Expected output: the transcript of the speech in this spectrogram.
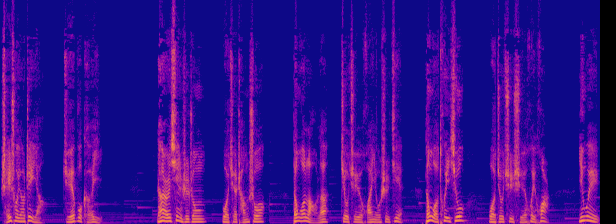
谁说要这样？绝不可以。然而现实中，我却常说，等我老了就去环游世界，等我退休我就去学绘画，因为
